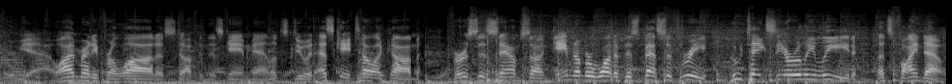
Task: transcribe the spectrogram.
Oh yeah, well I'm ready for a lot of stuff in this game, man. Let's do it. SK Telecom versus Samsung. Game number one of this best of three. Who takes the early lead? Let's find out.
